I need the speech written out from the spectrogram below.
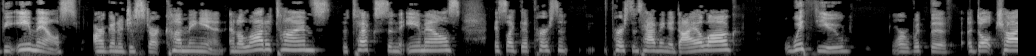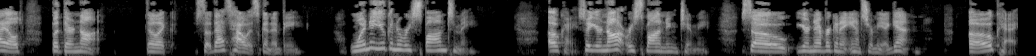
the emails are going to just start coming in. And a lot of times the texts and the emails it's like the person the person's having a dialogue with you or with the adult child but they're not. They're like so that's how it's going to be. When are you going to respond to me? Okay so you're not responding to me. So you're never going to answer me again. Okay.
